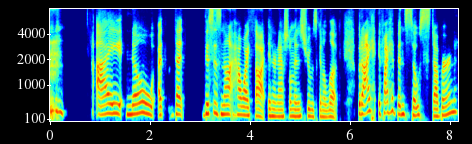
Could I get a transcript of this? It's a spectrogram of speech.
I know uh, that this is not how I thought international ministry was going to look. But I if I had been so stubborn,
